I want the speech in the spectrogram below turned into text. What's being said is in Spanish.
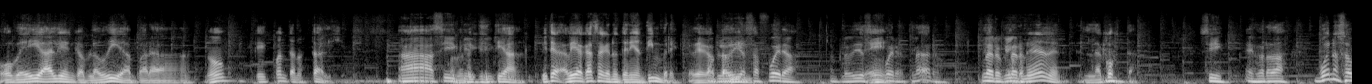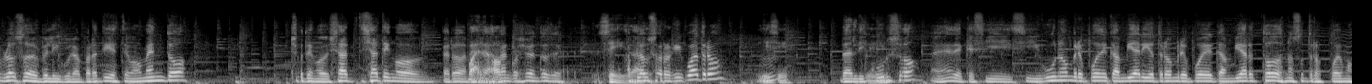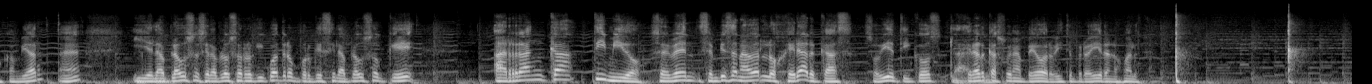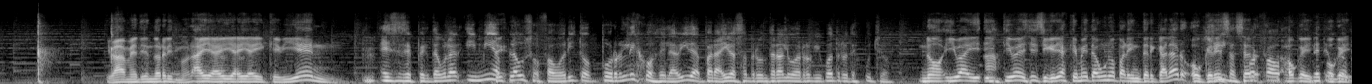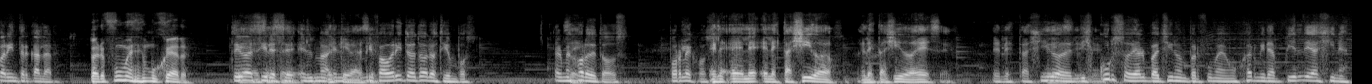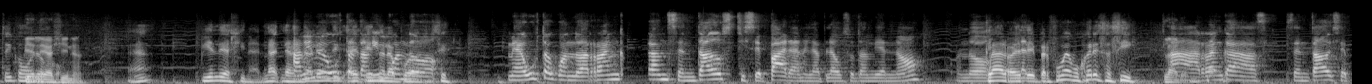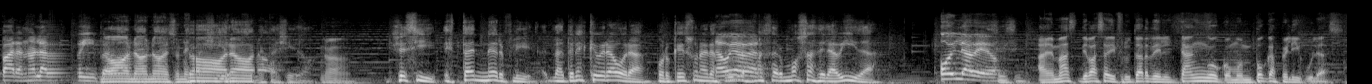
o veía a alguien que aplaudía para, ¿no? ¿Qué, cuánta nostalgia. Ah, sí, que, no que- existía. que- ¿Viste? Había casas que no tenían timbre. Que había aplaudías aplaudir. afuera. Aplaudías Sí. afuera, claro. Claro, claro. en- la costa. Sí, es verdad. Buenos aplausos de película para ti de este momento. Yo tengo, ya, ya tengo, perdón, Bueno. eh, arranco yo entonces. Sí. Aplauso Rocky 4. Y sí. Da el Sí. discurso ¿eh? de que si, si un hombre puede cambiar y otro hombre puede cambiar, todos nosotros podemos cambiar. ¿eh? Y el aplauso es el aplauso Rocky 4 porque es el aplauso que arranca tímido. Se ven, se empiezan a ver los jerarcas soviéticos. Claro. Jerarca suena peor, ¿viste? Pero ahí eran los malos. Y va metiendo ritmo. Ay, ay, ay, ay, qué bien. Ese es espectacular. Y mi Sí. aplauso favorito, por lejos de la vida. Para, ibas a preguntar algo de Rocky 4, te escucho. No, iba y, y Ah. te iba a decir si querías que meta uno para intercalar o querés Sí, hacer. Por favor, Ah, Ok, mete ok. uno para intercalar. Perfumes de mujer. Te iba a decir ese ese, es el, mi favorito de todos los tiempos. El mejor Sí. de todos. Por lejos. El, el- el estallido, el estallido ese. El estallido Sí, del sí, discurso de Al Pacino en Perfume de Mujer. Mira, piel de gallina, estoy como Piel de gallina. ¿Eh? Piel de gallina. La- A mí me gusta también no cuando-. Sí. Me gusta cuando arrancan sentados y se paran el aplauso también, ¿no? Cuando Claro, el de Perfume de Mujer es así. Claro. Ah, arrancas sentado y se para, no la vi. No, perdón. no, no, es un No, estallido. no, es un no. estallido. No. Jessy, está en Netflix. La tenés que ver ahora, porque es una de las La películas más hermosas de la vida. Hoy la veo. Sí, sí. Además, te vas a disfrutar del tango como en pocas películas.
